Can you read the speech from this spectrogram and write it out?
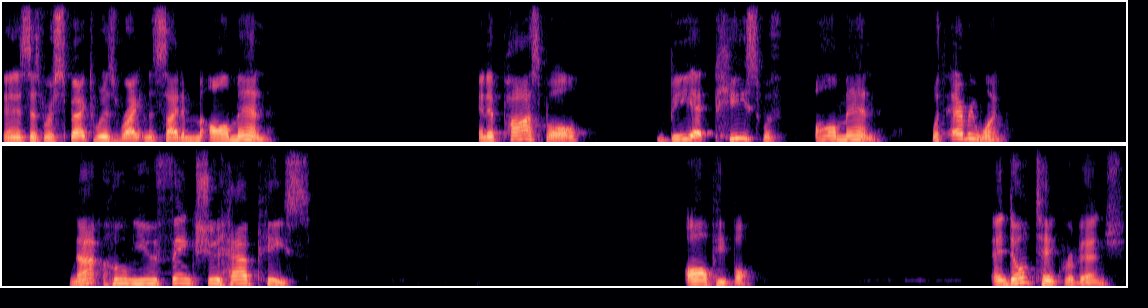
And it says, respect what is right in the sight of all men. And if possible, be at peace with all men, with everyone, not whom you think should have peace. All people. And don't take revenge.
